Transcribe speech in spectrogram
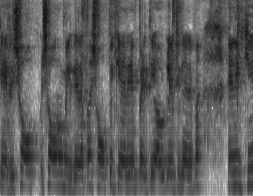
കയറി ഷോപ്പ് ഷോറൂമിൽ കയറി അപ്പോൾ ഷോപ്പിൽ കയറിയപ്പോഴത്തേക്ക് ഔട്ട്ലെറ്റ് കയറിയപ്പോൾ എനിക്ക്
